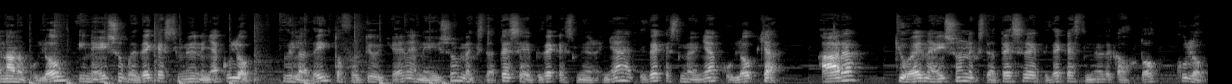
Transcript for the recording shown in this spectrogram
νάνο κουλόμπ είναι ίσο με 10 σημείο 9 κουλόμπ, δηλαδή το φορτίο Q1 είναι ίσο με 64 επί 10 σημείο 9 επί 10 σημείο 9 κουλόμπ πια. Άρα Q1 ίσον 64 επί 10 σημείο 18 κουλόμπ.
